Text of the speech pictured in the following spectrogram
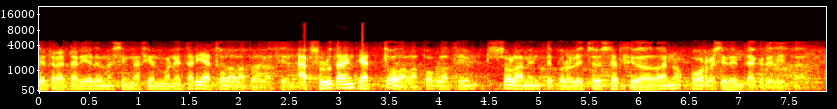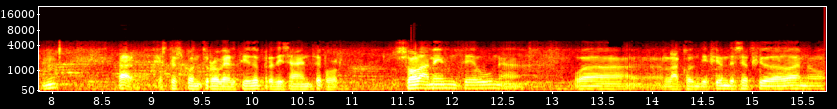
se trataría de una asignación monetaria a toda la población, absolutamente a toda la población, solamente por el hecho de ser ciudadano o residente acreditado. Claro, esto es controvertido precisamente por solamente una la condición de ser ciudadano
